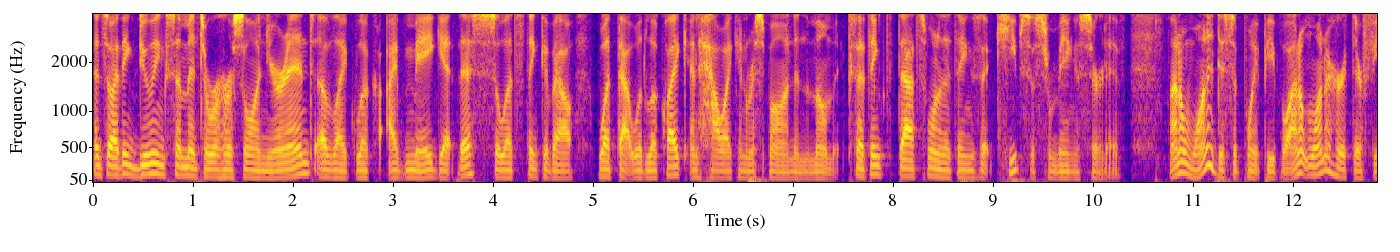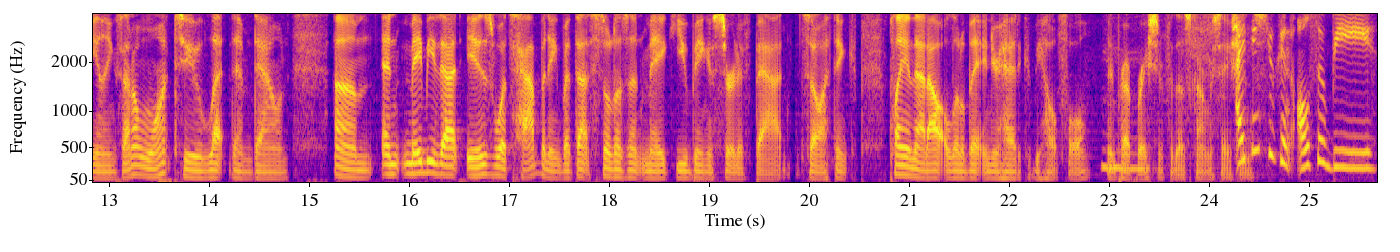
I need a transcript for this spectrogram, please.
And so i think doing some mental rehearsal on your end of like look i may get this so let's think about what that would look like and how i can respond in the moment. Because i think that that's one of the things that keeps us from being assertive. I don't want to disappoint people. I don't want to hurt their feelings. I don't want to let them down um, and maybe that is what's happening, but that still doesn't make you being assertive bad. So I think playing that out a little bit in your head could be helpful mm-hmm. in preparation for those conversations. I think you can also be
